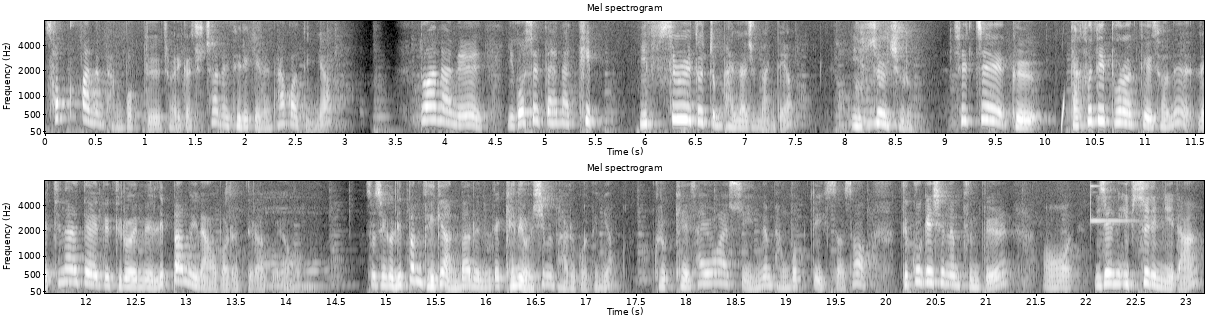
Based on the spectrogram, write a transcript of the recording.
섞어가는 방법도 저희가 추천을 드리기는 하거든요. 또 하나는 이거 쓸 때 하나 팁. 입술도 좀 발라주면 안 돼요? 입술 주름. 실제 그 닥터디포란트에서는 레티날데에 들어있는 립밤이 나와버렸더라고요. 그래서 제가 립밤 되게 안 바르는데 걔는 열심히 바르거든요. 그렇게 사용할 수 있는 방법도 있어서 듣고 계시는 분들 어, 이제는 입술입니다.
